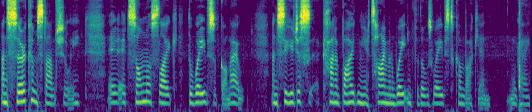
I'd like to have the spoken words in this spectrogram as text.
and circumstantially, it, it's almost like the waves have gone out and so you're just kind of biding your time and waiting for those waves to come back in. Okay.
